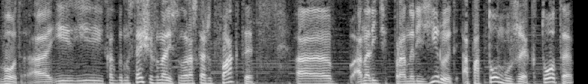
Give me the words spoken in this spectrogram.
вот, а, и, и как бы настоящий журналист, он расскажет факты, э, аналитик проанализирует, а потом уже кто-то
